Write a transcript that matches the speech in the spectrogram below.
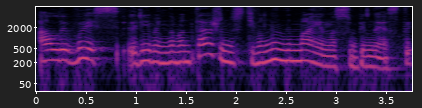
але весь рівень навантаженості вона не має на собі нести,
